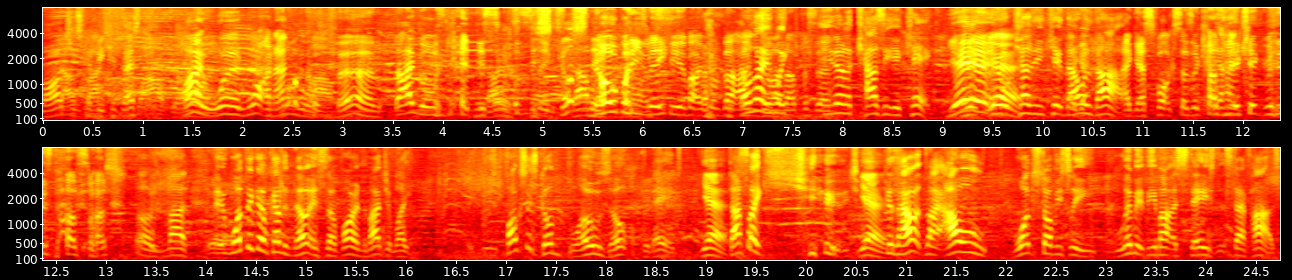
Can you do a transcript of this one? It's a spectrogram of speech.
large and That's can be contested. Wow. My word, what an What angle! confirm. That angle was getting That was disgusting. disgusting. Nobody's making it back from that I was angle like, at like that you know, the Kazuya kick. Yeah, yeah. yeah. Kazuya kick. That I was that. I guess Fox has a Kazuya Yeah. kick with his down smash. Oh man! Yeah. One thing I've kind of noticed so far in the matchup, like Fox's gun blows up grenade. Yeah, That's like huge. Yeah. Because how like Owl wants to obviously limit the amount of stage that Steph has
